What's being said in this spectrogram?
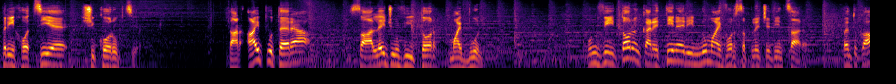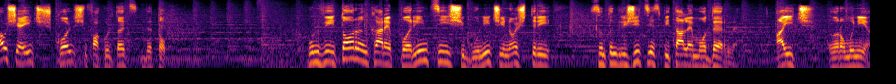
prin hoție și corupție. Dar ai puterea să alegi un viitor mai bun. Un viitor în care tinerii nu mai vor să plece din țară, pentru că au și aici școli și facultăți de top. Un viitor în care părinții și bunicii noștri sunt îngrijiți în spitale moderne, aici, în România.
